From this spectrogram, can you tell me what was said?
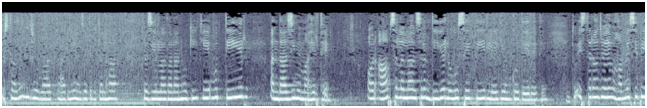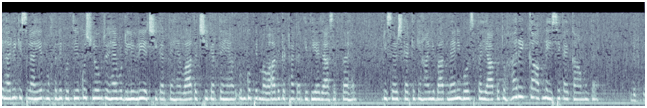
استاد جو بات آ رہی ہے حضرت طلحہ رضی اللہ تعالیٰ عنہ کی کہ وہ تیر اندازی میں ماہر تھے اور آپ صلی اللہ علیہ وسلم دیگر لوگوں سے تیر لے کے ان کو دے رہے تھے۔ تو اس طرح جو ہے وہ ہمیں سے بھی ہر ایک کی صلاحیت مختلف ہوتی ہے۔ کچھ لوگ جو ہے وہ ڈلیوری اچھی کرتے ہیں، بات اچھی کرتے ہیں اور ان کو پھر مواد اکٹھا کر کے دیا جا سکتا ہے۔ ریسرچ کر کے کہ ہاں یہ بات میں نہیں بول سکتا، یا آپ کو تو ہر ایک کا اپنے حصے کا ایک کام ہوتا ہے۔ بالکل۔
